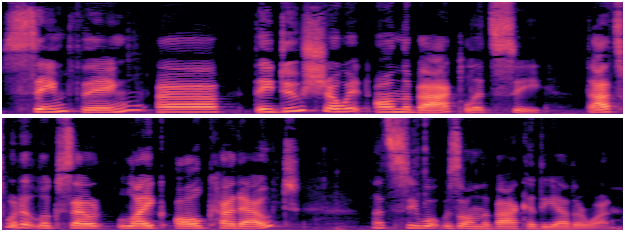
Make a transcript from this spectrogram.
Same thing. Uh, they do show it on the back. Let's see. That's what it looks out like all cut out. Let's see what was on the back of the other one.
